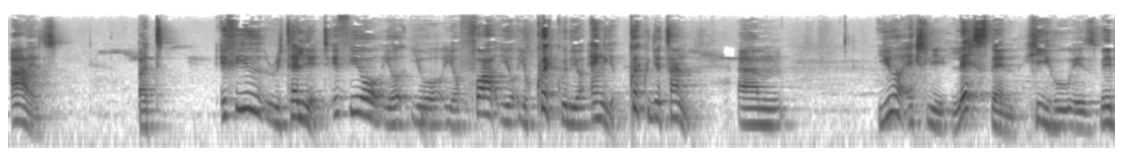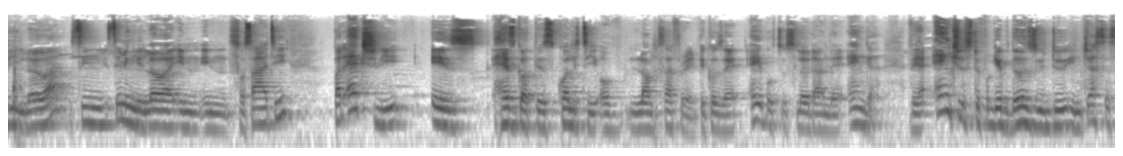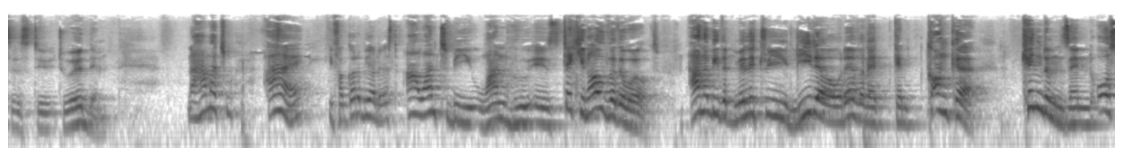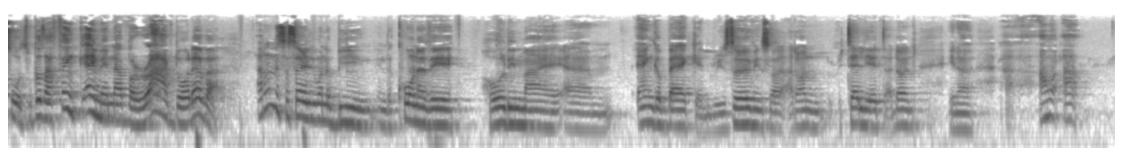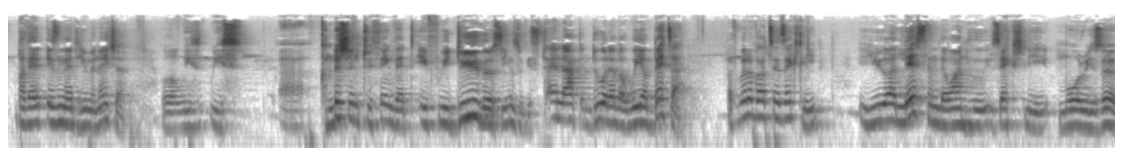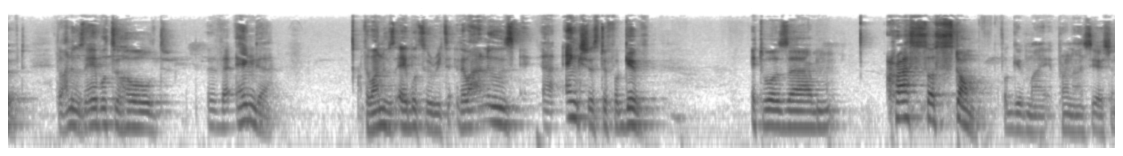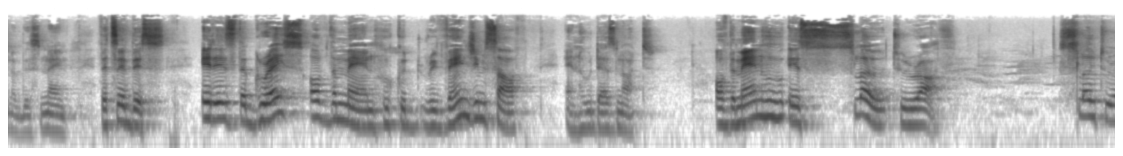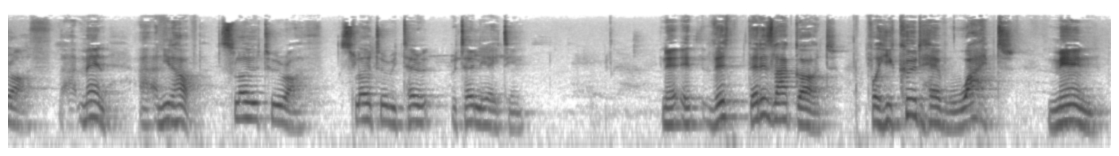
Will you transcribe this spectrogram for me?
eyes. But if you retaliate, if you're, you're, you're, you're, far, you're, you're quick with your anger, quick with your tongue, um, you are actually less than he who is maybe lower, seem, seemingly lower in, in society, but actually is has got this quality of long suffering because they're able to slow down their anger. They are anxious to forgive those who do injustices to, to hurt them. Now, how much I, if I got to be honest, I want to be one who is taking over the world. I want to be that military leader or whatever that can conquer kingdoms and all sorts because I think, hey man, I've arrived or whatever. I don't necessarily want to be in the corner there holding my um, anger back and reserving so I don't retaliate. I don't, you know, I, I, I, but that isn't that human nature. Well, we, we uh, conditioned to think that if we do those things, we stand up and do whatever, we are better. But the Word of God says actually, you are less than the one who is actually more reserved the one who's able to hold the anger, the one who's able to retain, the one who's uh, anxious to forgive. It was um, Chrysostom, forgive my pronunciation of this name, that said this It is the grace of the man who could revenge himself and who does not, of the man who is slow to wrath. Slow to wrath. Uh, man, I need help slow to wrath, slow to retali- retaliating. You know, it, this, that is like God, for He could have wiped men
